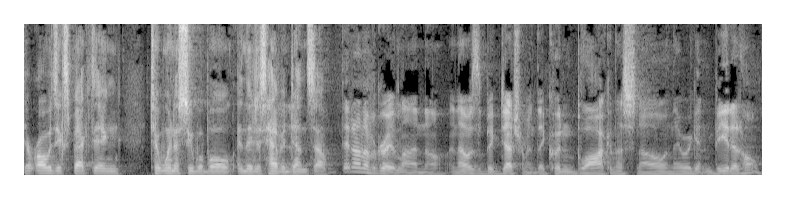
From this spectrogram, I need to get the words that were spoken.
they're always expecting to win a Super Bowl, and they just haven't done so. They don't have a great line though, and that was a big detriment. They couldn't block in the snow, and they were getting beat at home.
